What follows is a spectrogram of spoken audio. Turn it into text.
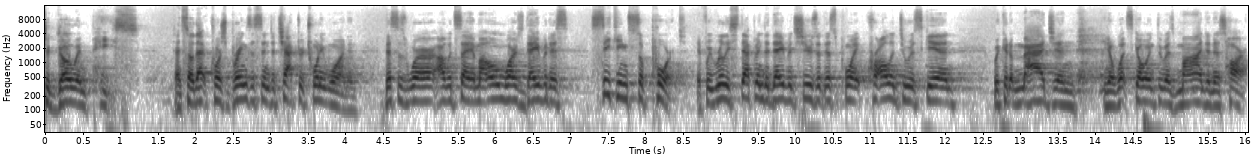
to go in peace. And so that, of course, brings us into chapter 21. And this is where I would say, in my own words, David is seeking support. If we really step into David's shoes at this point, crawl into his skin, we could imagine you know, what's going through his mind and his heart.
